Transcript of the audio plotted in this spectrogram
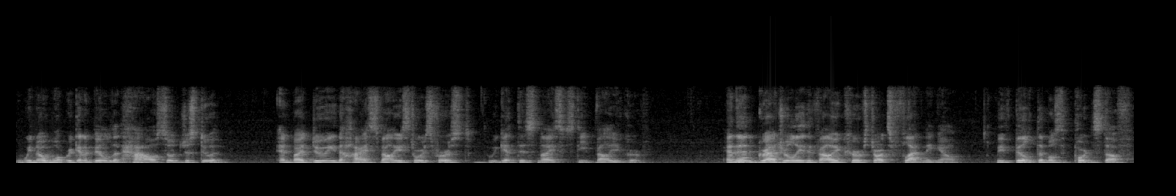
We know what we're going to build and how, so just do it. And by doing the highest value stories first, we get this nice steep value curve. And then gradually the value curve starts flattening out. We've built the most important stuff,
